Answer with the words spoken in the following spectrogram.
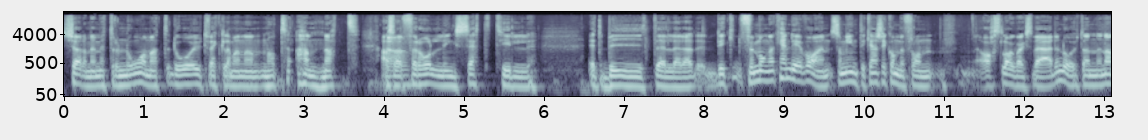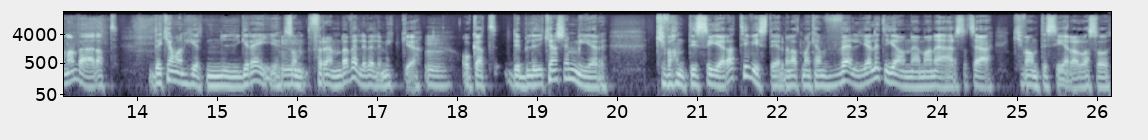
köra med metronom, att då utvecklar man något annat. Alltså Ja. förhållningssätt till ett beat eller det, för många kan det vara en som inte kanske kommer från ja, slagverksvärlden då utan en annan värld att det kan vara en helt ny grej som förändrar väldigt, väldigt mycket. Och att det blir kanske mer kvantiserat till viss del men att man kan välja lite grann när man är så att säga kvantiserad, alltså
